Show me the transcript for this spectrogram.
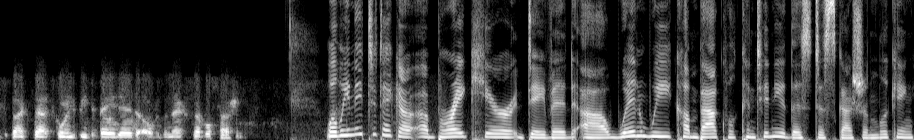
suspect that's going to be debated over the next several sessions. Well, we need to take a, a break here, David. Uh, when we come back, we'll continue this discussion, looking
